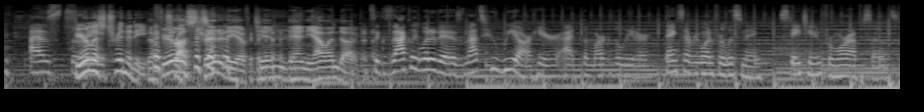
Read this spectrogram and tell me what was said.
As three. fearless trinity The fearless trinity of Tim, Danielle, and Doug. That's exactly what it is, and that's who we are here at The Mark of a Leader. Thanks, everyone, for listening. Stay tuned for more episodes.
